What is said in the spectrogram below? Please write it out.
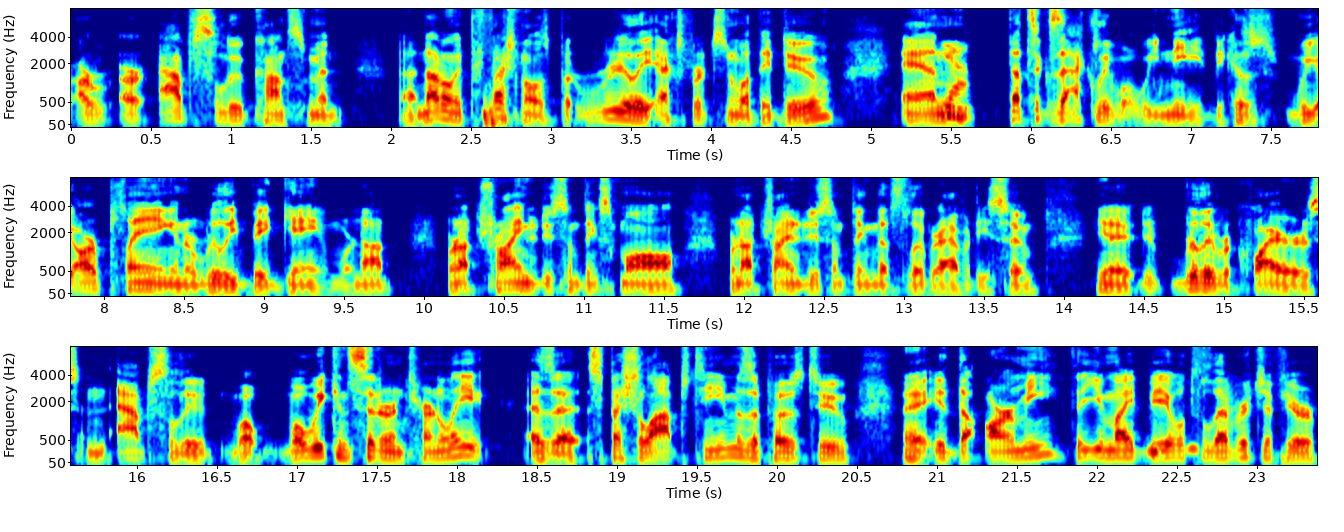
are absolute consummate, uh, not only professionals but really experts in what they do, and Yeah. that's exactly what we need because we are playing in a really big game. We're not we're not trying to do something small. We're not trying to do something that's low gravity. So, you know, it really requires an absolute what what we consider internally as a special ops team as opposed to uh, the army that you might be able to leverage if you're,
